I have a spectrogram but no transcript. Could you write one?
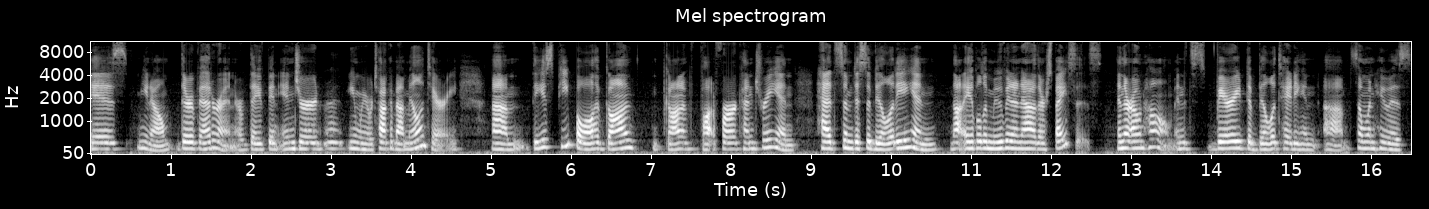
is, you know, they're a veteran or they've been injured. Right. You know, we were talking about military. Um, these people have gone gone and fought for our country and had some disability and not able to move in and out of their spaces in their own home, and it's very debilitating. And um, someone who has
